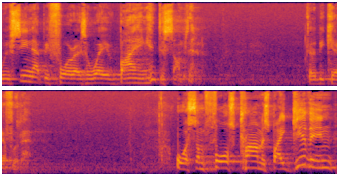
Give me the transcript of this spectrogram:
We've seen that before as a way of buying into something. Got to be careful of that or some false promise. By giving,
